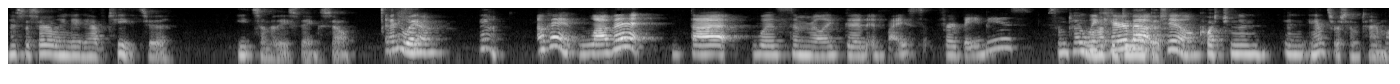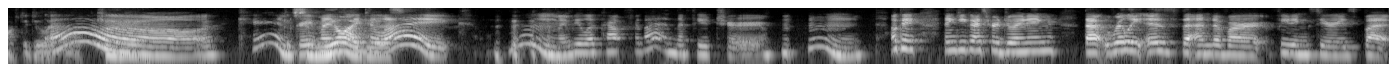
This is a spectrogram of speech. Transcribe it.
necessarily need to have teeth to eat some of these things. So Anyway, true. yeah. Okay, love it. That was some really good advice for babies. We'll we have to care do about like too. question and, and answer. Sometime we'll have to do like a little Q&A. Oh, Karen, great minds meal think ideas. alike. hmm, maybe look out for that in the future. Hmm. Okay, thank you guys for joining. That really is the end of our feeding series, but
